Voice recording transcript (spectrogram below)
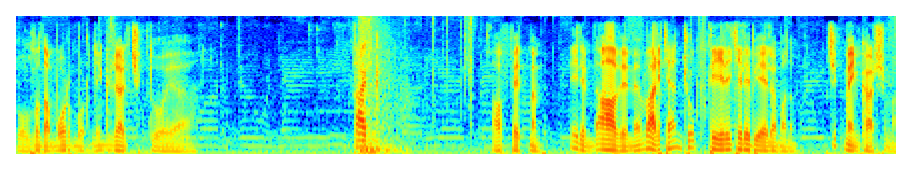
Solda da mor mor ne güzel çıktı o ya. Tak. Affetmem. Elimde AVM varken çok tehlikeli bir elemanım. Çıkmayın karşıma.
